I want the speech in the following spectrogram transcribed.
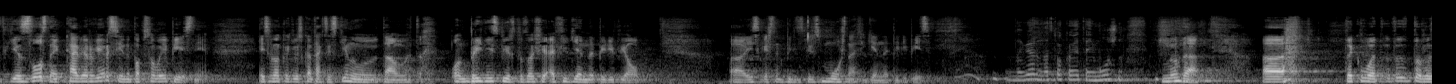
такие злостные кавер-версии на попсовые песни. Если вам как-нибудь ВКонтакте скину, там, это, он Бритни Спирс тут вообще офигенно перепел. А, если, конечно, Бритни Спирс можно офигенно перепеть. Наверное, только это и можно. Ну да. А, так вот, это тоже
